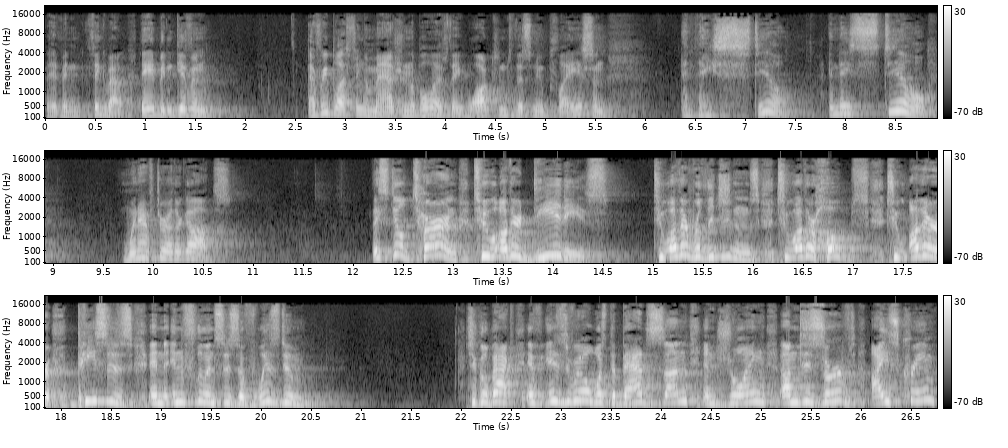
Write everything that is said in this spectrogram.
They had been, think about it, they had been given every blessing imaginable as they walked into this new place, and, and they still, and they still went after other gods. They still turned to other deities to other religions, to other hopes, to other pieces and influences of wisdom. To go back, if Israel was the bad son enjoying undeserved ice cream,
